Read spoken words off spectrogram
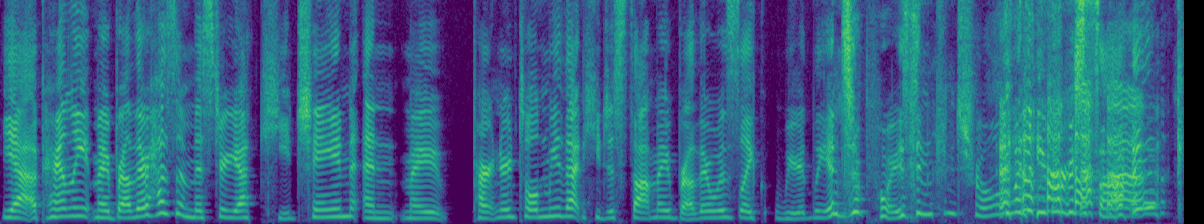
Yeah, apparently my brother has a Mr. Yuk keychain, and my partner told me that he just thought my brother was like weirdly into poison control when he first saw it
